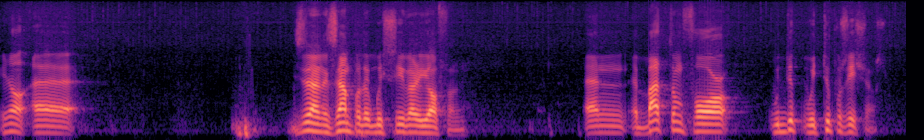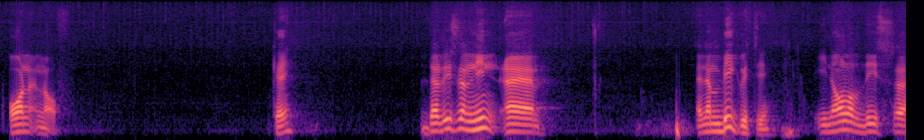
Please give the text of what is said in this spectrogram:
you know, uh, this is an example that we see very often. And a button for, with, with two positions, on and off. Okay? There is an, in, uh, an ambiguity in all of this. uh,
